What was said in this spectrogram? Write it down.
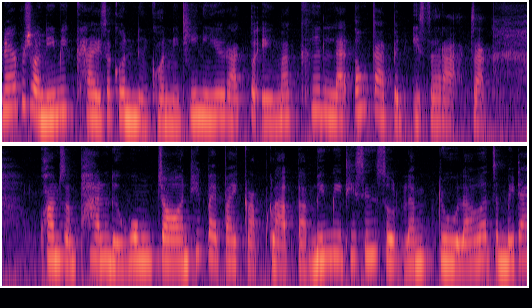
ในเอพิโซดนี้มีใครสักคนหนึ่งคนในที่นี้รักตัวเองมากขึ้น และต้องการเป็นอิสระจากความสัมพันธ์หรือวงจรที่ไปไปกลับกลับแบบไม่มีที่สิ้นสุดและดูแล้วว่าจะไม่ได้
